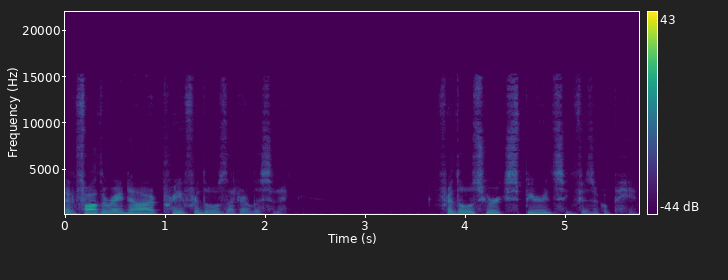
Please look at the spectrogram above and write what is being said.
And Father, right now I pray for those that are listening, for those who are experiencing physical pain.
